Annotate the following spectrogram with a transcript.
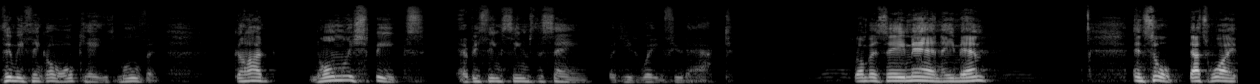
Then we think, oh, okay, he's moving. God normally speaks. Everything seems the same, but he's waiting for you to act. Somebody say amen, amen. And so that's why,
